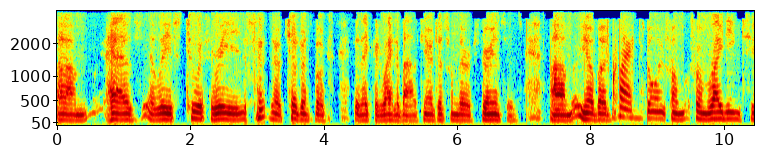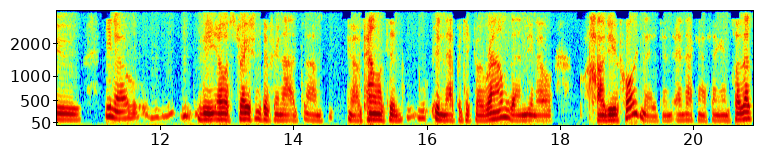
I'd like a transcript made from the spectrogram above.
um, has at least two or three you know children's books that they could write about you know just from their experiences um, you know but going from from writing to you know the illustrations if you're not um, you know talented in that particular realm then you know how do you coordinate and, and that kind of thing and so that's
